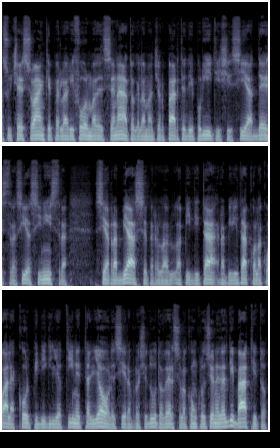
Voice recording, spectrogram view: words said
successo anche per la riforma del Senato che la maggior parte dei politici, sia a destra sia a sinistra, si arrabbiasse per la rapidità, rapidità, con la quale a colpi di ghigliottine e tagliole si era proceduto verso la conclusione del dibattito,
